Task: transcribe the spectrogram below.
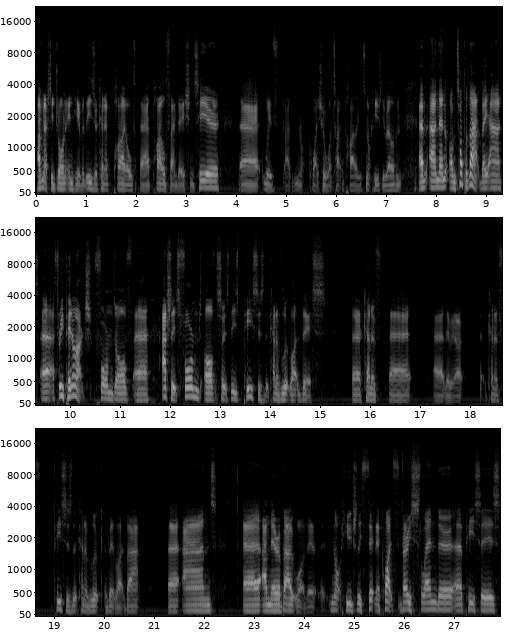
I haven't actually drawn it in here, but these are kind of piled uh, piled foundations here uh, with I'm not quite sure what type of piling. It's not hugely relevant. Um, and then on top of that, they add uh, a three pin arch formed of. Uh, actually, it's formed of. So it's these pieces that kind of look like this. Uh, kind of. Uh, uh, there we are. Kind of pieces that kind of look a bit like that. And. and they're about what they're not hugely thick. They're quite very slender pieces.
